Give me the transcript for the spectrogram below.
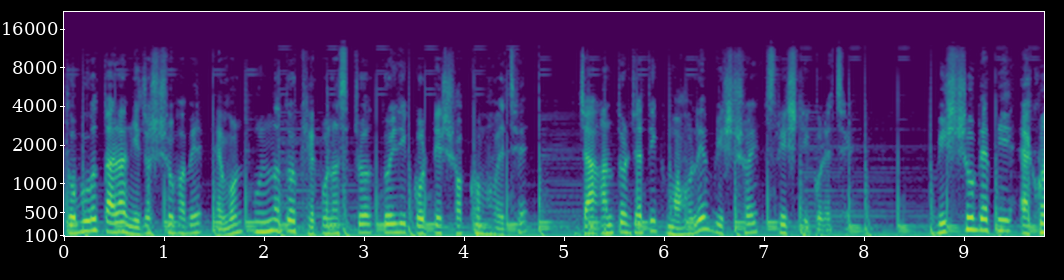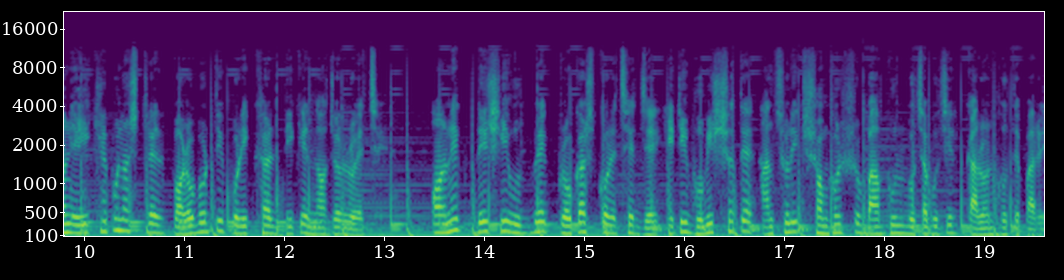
তবুও তারা নিজস্বভাবে এমন উন্নত ক্ষেপণাস্ত্র তৈরি করতে সক্ষম হয়েছে, যা আন্তর্জাতিক মহলে বিস্ময় সৃষ্টি করেছে। বিশ্বব্যাপী এখন এই ক্ষেপণাস্ত্রের পরবর্তী পরীক্ষার দিকে নজর রয়েছে। অনেক দেশই উদ্বেগ প্রকাশ করেছে যে এটি ভবিষ্যতে আঞ্চলিক সংঘর্ষ বা ভুল বোঝাবুঝির কারণ হতে পারে।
